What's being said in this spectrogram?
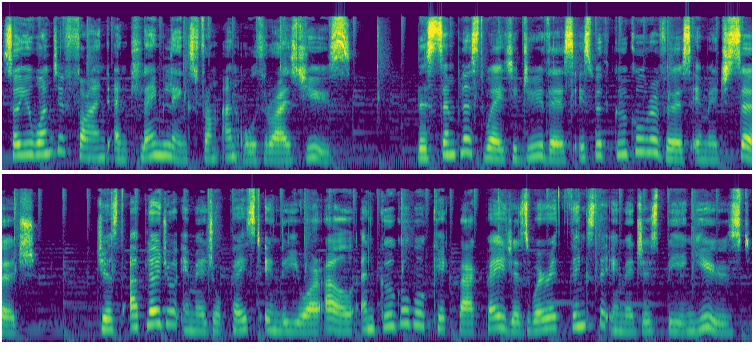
so you want to find and claim links from unauthorized use. The simplest way to do this is with Google Reverse Image Search. Just upload your image or paste in the URL and Google will kick back pages where it thinks the image is being used.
